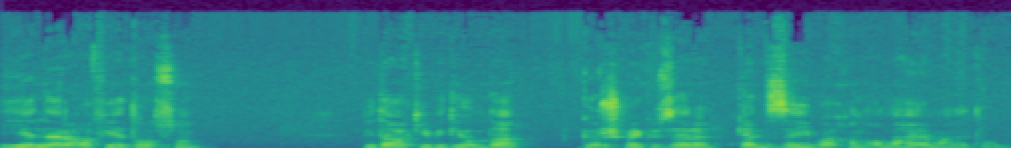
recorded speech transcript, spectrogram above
Yiyenlere afiyet olsun. Bir dahaki videomda görüşmek üzere. Kendinize iyi bakın. Allah'a emanet olun.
